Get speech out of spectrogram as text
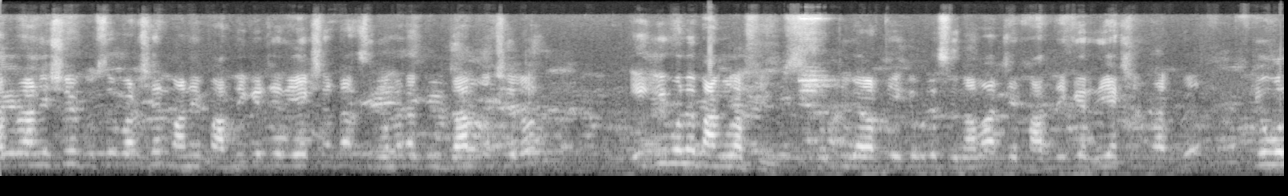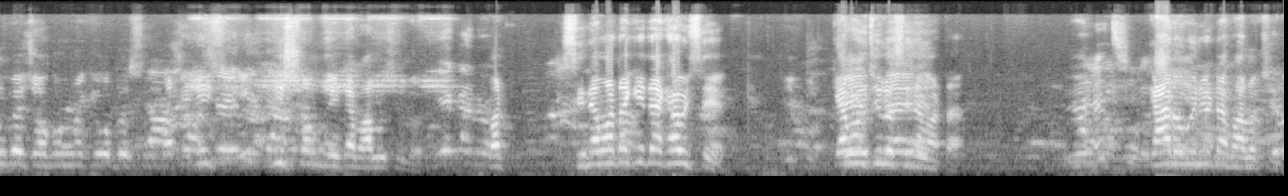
আপনারা নিশ্চয়ই বুঝতে পারছেন মানে পাবলিকের যে রিয়েকশনটা সিনেমাটা দুর্দান্ত ছিল। একই বলে বাংলা ফিল্ম সত্যিকার অর্থে একই বলে সিনেমা যে পাবলিকের রিয়েকশন থাকবে। কেউ বলবে জঘন্য কেউ বলবে সুপার নিঃসন্দেহে এটা ভালো ছিল। বাট সিনেমাটা কি দেখা হয়েছে? কেমন ছিল সিনেমাটা কার অভিনয়টা ভালো ছিল?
